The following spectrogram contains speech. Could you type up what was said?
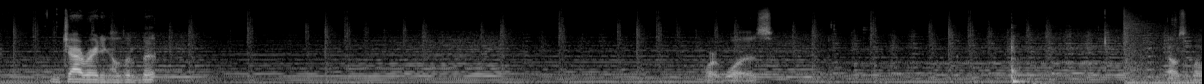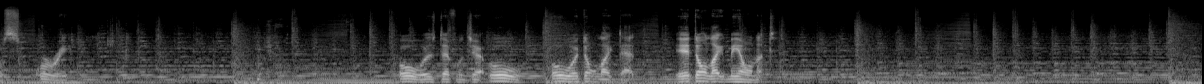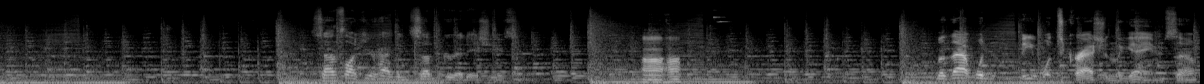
Gyrating a little bit. Or it was. That was a little squirry. Oh, it's definitely ja- Oh, oh, I don't like that. It don't like me on it. Sounds like you're having subgrid issues, Uh huh. but that wouldn't be what's crashing the game. So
